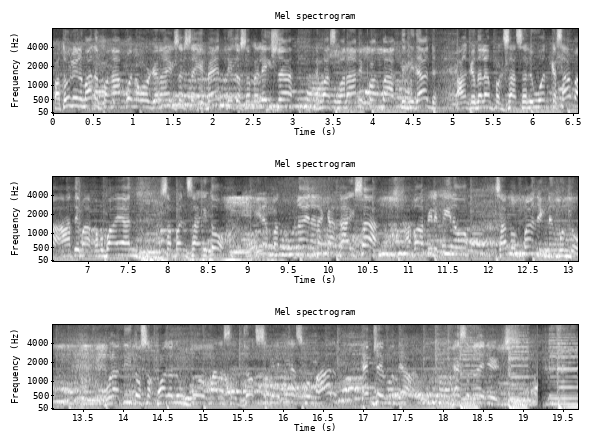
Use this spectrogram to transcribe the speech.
Patuloy naman ang pangako ng organizers sa event dito sa Malaysia na mas marami pang mga aktibidad ang kanilang pagsasaluhan kasama ang ating mga kababayan sa bansang ito. Yan ang patunay na nagkakaisa ang mga Pilipino sa anong panig ng mundo. Mula dito sa Kuala Lumpur para sa Diyos sa Pilipinas, kumahal, MJ Mondial, SMN News.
